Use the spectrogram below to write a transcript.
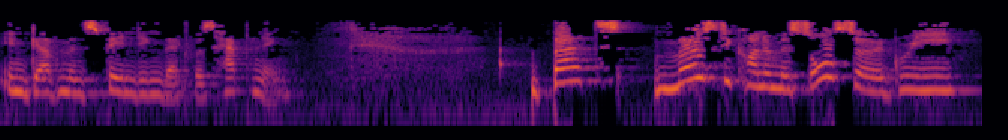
in government spending that was happening. But most economists also agree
